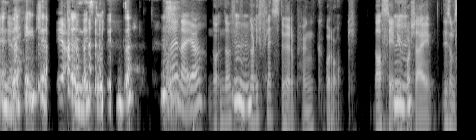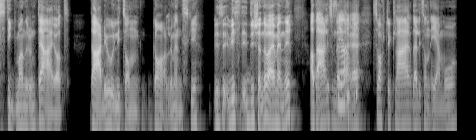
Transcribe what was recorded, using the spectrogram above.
enn det, egentlig. Det Ja. er en historie det. Nei, nei, ja. Når, når, Mhm. når de fleste hører punk og rock, da ser de jo Mhm. for seg liksom Stigmaen rundt det er jo at da er det jo litt sånn gale mennesker. Hvis, hvis Du skjønner hva jeg mener? At det er liksom det Ja. derre svarte klær, det er litt sånn emo.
